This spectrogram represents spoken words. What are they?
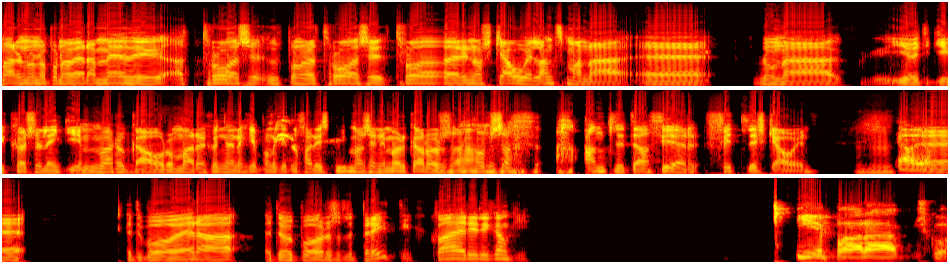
maður er núna búin að vera með þig að tróða sig, þú ert búin að tróða sig, tróða þér inn á skjái landsmanna eh, núna, ég veit ekki hversu lengi, í mörg ár og maður er einhvern veginn ekki búin að geta að fara í stíma sinni í mörg ár og þess að andliti á þér fylli skjáin. Mhm. Já, já. Eh, þetta er búið að vera, þetta er búið að vera svolítið breyting. Hvað er í gangi? Ég bara, sko,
